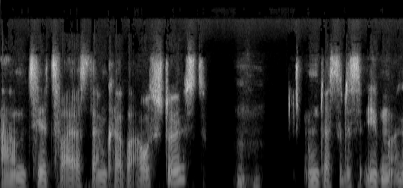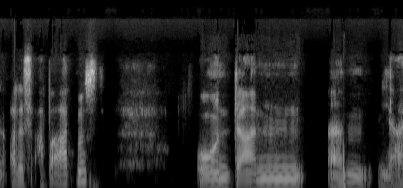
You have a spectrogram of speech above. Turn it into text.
ähm, CO2 aus deinem Körper ausstößt. Mhm. und dass du das eben alles abatmest. Und dann, ähm, ja,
